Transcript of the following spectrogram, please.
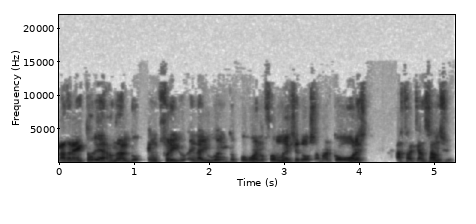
la trayectoria de Ronaldo en frío en la Juventus, pues bueno, fue muy exitosa, marcó goles hasta el cansancio.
